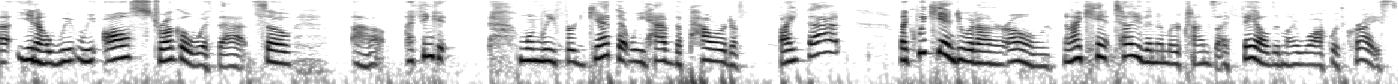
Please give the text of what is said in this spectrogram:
Uh, you know, we we all struggle with that. So uh, I think it when we forget that we have the power to fight that. Like we can't do it on our own, and I can't tell you the number of times I failed in my walk with Christ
